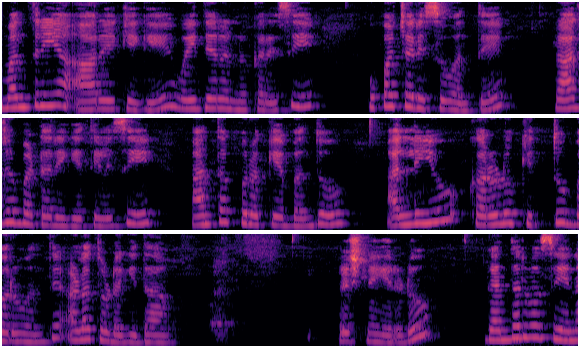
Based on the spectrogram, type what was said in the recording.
ಮಂತ್ರಿಯ ಆರೈಕೆಗೆ ವೈದ್ಯರನ್ನು ಕರೆಸಿ ಉಪಚರಿಸುವಂತೆ ರಾಜಭಟರಿಗೆ ತಿಳಿಸಿ ಅಂತಃಪುರಕ್ಕೆ ಬಂದು ಅಲ್ಲಿಯೂ ಕರುಳು ಕಿತ್ತು ಬರುವಂತೆ ಅಳತೊಡಗಿದ. ಪ್ರಶ್ನೆ ಎರಡು ಗಂಧರ್ವಸೇನ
